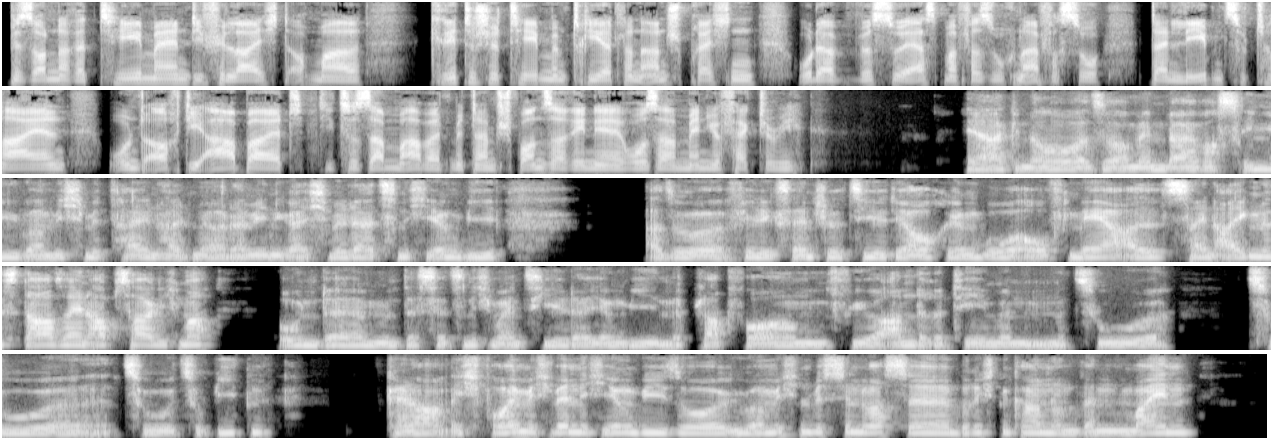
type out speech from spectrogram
besondere Themen, die vielleicht auch mal kritische Themen im Triathlon ansprechen oder wirst du erstmal versuchen, einfach so dein Leben zu teilen und auch die Arbeit, die Zusammenarbeit mit deinem Sponsor René Rosa Manufactory? Ja, genau. Also am Ende einfach Dinge über mich mitteilen, halt mehr oder weniger. Ich will da jetzt nicht irgendwie, also Felix Henschel zielt ja auch irgendwo auf mehr als sein eigenes Dasein ab, sage ich mal. Und ähm, das ist jetzt nicht mein Ziel, da irgendwie eine Plattform für andere Themen zu, zu, äh, zu, zu bieten. keine Ahnung, ich freue mich, wenn ich irgendwie so über mich ein bisschen was äh, berichten kann und wenn mein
